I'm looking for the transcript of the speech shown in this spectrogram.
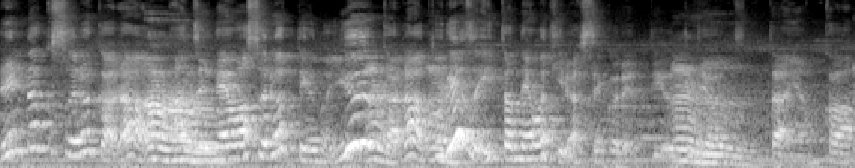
連絡するからうん何時に電話するっていうのを言うから、うんとりあえず一旦電話切らしてくれって言って電話切ったんやんか、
